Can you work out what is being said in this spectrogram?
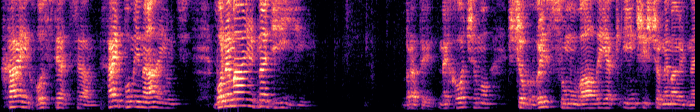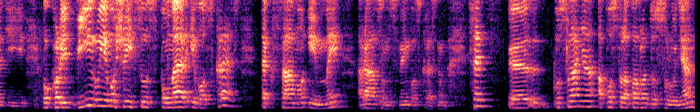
хай гостяться, хай поминають, бо не мають надії. Брати, не хочемо, щоб ви сумували, як інші, що не мають надії. Бо коли віруємо, що Ісус помер і воскрес, так само і ми разом з Ним воскреснемо. Це е, послання апостола Павла до Солунян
